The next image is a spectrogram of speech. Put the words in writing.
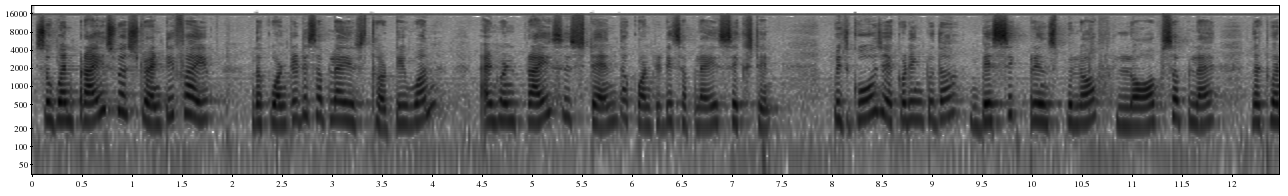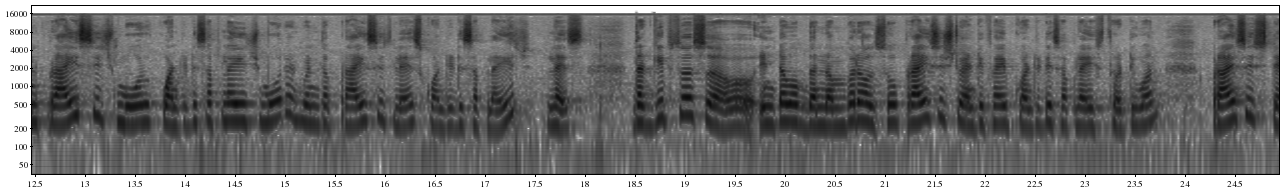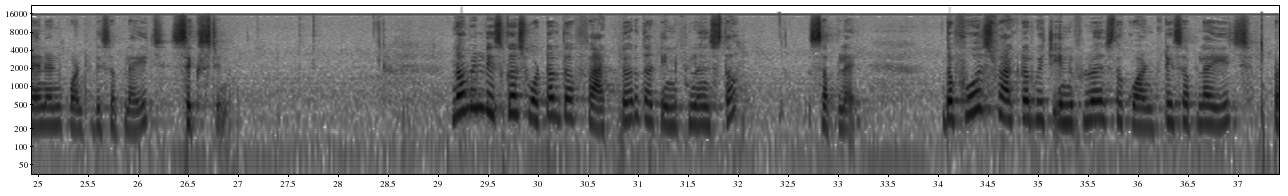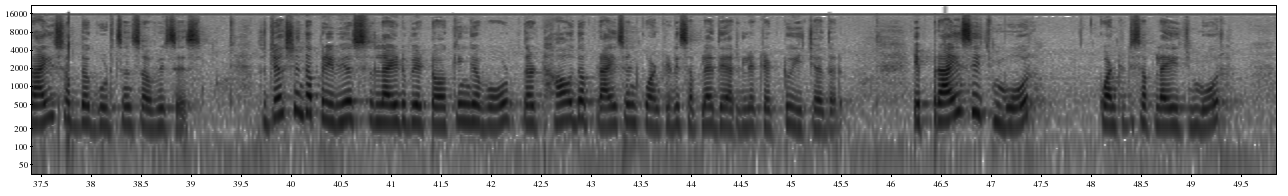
So, when price was 25, the quantity supply is 31 and when price is 10, the quantity supply is 16 which goes according to the basic principle of law of supply that when price is more, quantity supply is more and when the price is less, quantity supply is less. That gives us uh, in term of the number also price is 25, quantity supply is 31, price is 10 and quantity supply is 16. Now, we will discuss what are the factor that influence the supply. The first factor which influence the quantity supply is price of the goods and services. So, just in the previous slide we are talking about that how the price and quantity supply they are related to each other. If price is more, quantity supply is more,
